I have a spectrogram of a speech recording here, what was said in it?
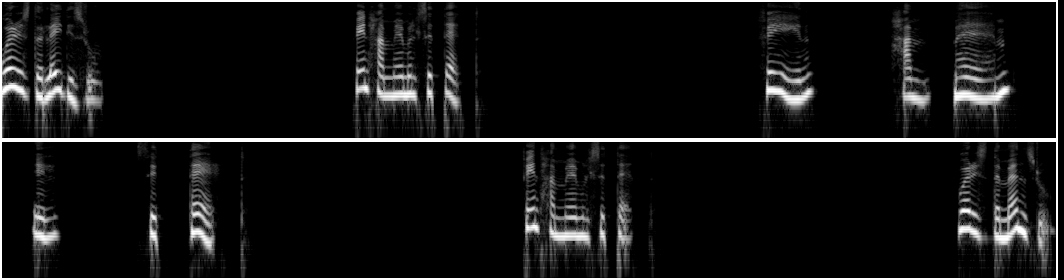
Where is the ladies' room? فين حمام الستات؟ فين حمام الستات؟ فين حمام الستات؟ Where is the men's room?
